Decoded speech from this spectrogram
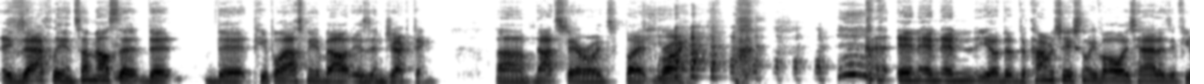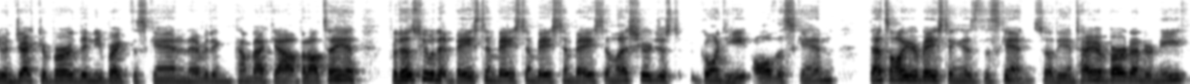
exactly. And something else that that that people ask me about is injecting, um, not steroids, but brine. and and and you know the, the conversation we've always had is if you inject your bird then you break the skin and everything can come back out. But i'll tell you for those people that baste and baste and baste and baste unless you're just going to eat all the skin that's all you're basting is the skin. So the entire bird underneath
